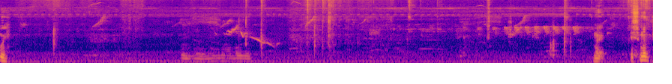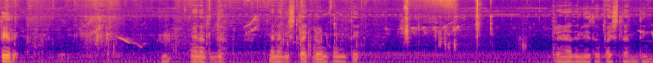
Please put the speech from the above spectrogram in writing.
Uy, smooth tiri. Hmm, May nag may nag-strike doon konti. Try natin dito pa landing.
